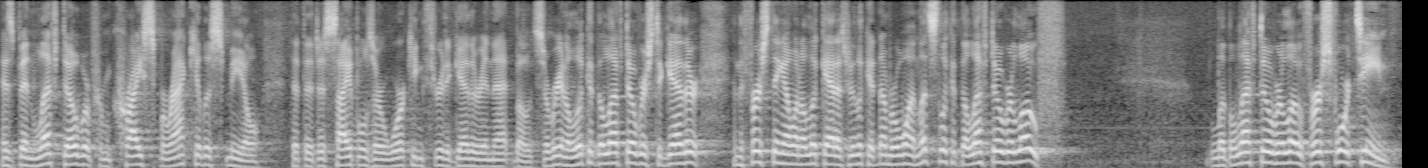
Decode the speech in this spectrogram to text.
has been left over from Christ's miraculous meal that the disciples are working through together in that boat. So we're going to look at the leftovers together. And the first thing I want to look at as we look at number one, let's look at the leftover loaf the leftover loaf. Verse 14.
